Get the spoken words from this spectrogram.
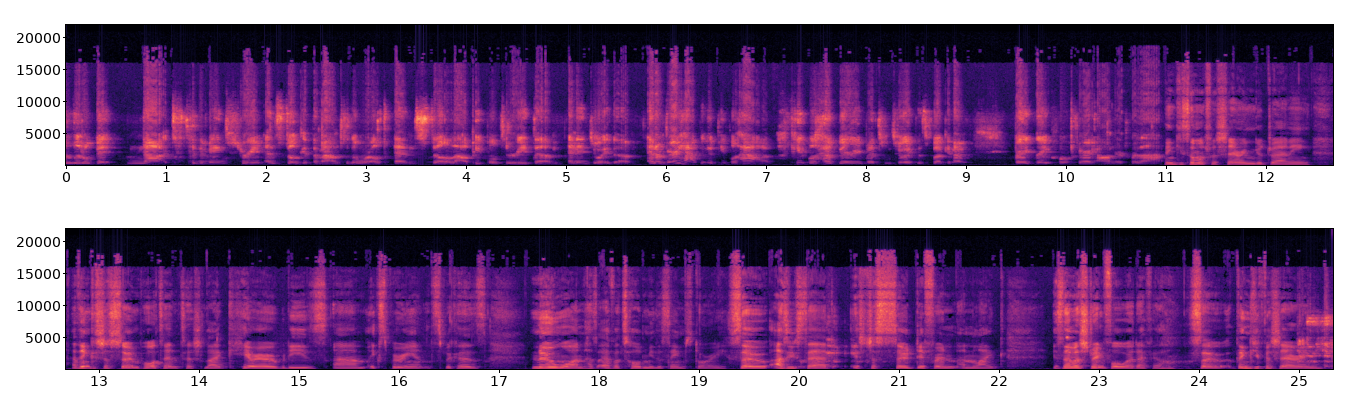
a little bit not to the mainstream and still get them out into the world and still allow people to read them and enjoy them. And I'm very happy that people have. People have very much enjoyed this book and I'm very grateful and very honored for that. Thank you so much for sharing your journey. I think it's just so important to like hear everybody's um, experience because no one has ever told me the same story. So as you said, it's just so different and like it's never straightforward, I feel. So thank you for sharing.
